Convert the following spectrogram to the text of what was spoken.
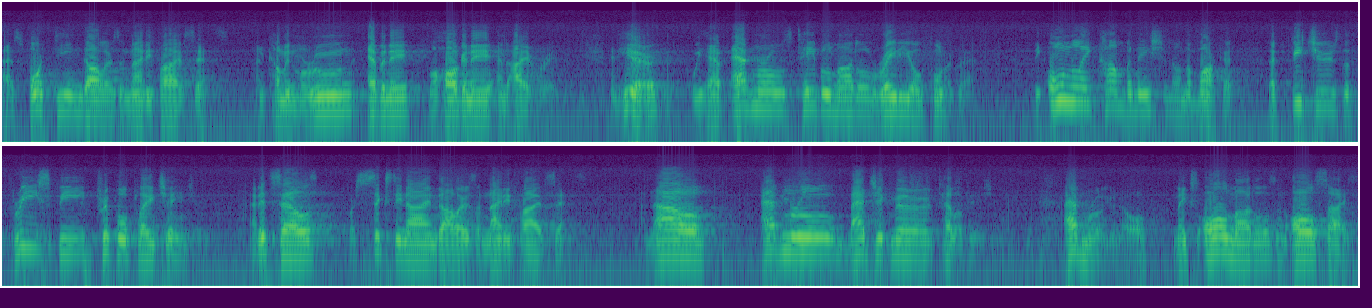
as $14.95 and come in maroon, ebony, mahogany, and ivory. And here we have Admiral's table model radio phonograph, the only combination on the market that features the three-speed triple play changer. And it sells for $69.95. And now, Admiral Magic Mirror Television. Admiral, you know, makes all models and all sizes,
